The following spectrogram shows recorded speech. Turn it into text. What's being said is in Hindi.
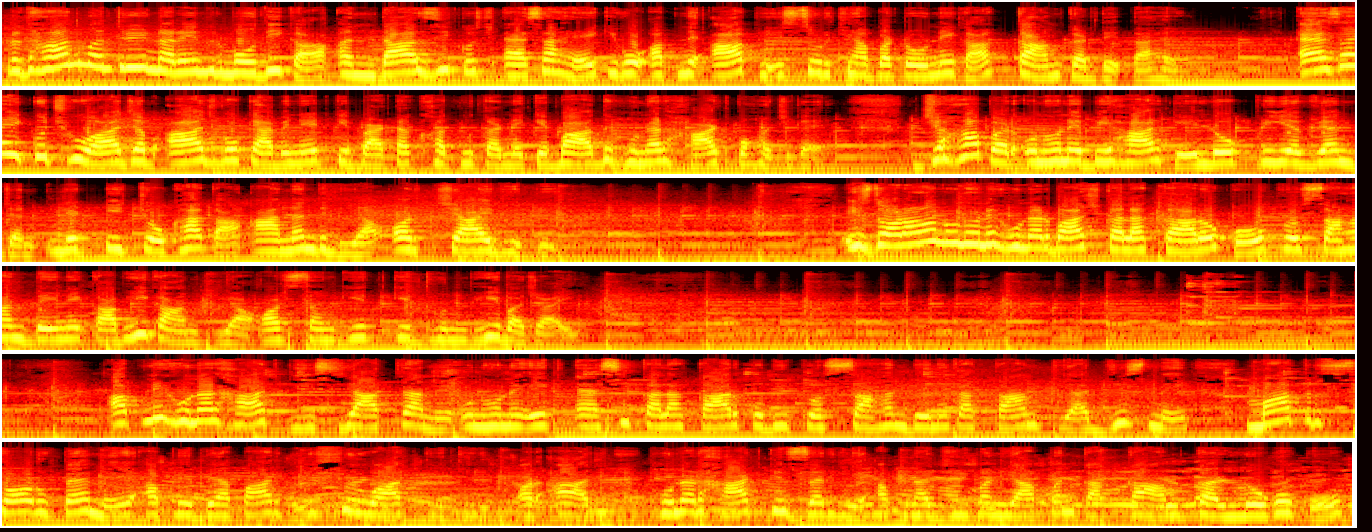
प्रधानमंत्री नरेंद्र मोदी का अंदाज ही कुछ ऐसा है कि वो अपने आप ही सुर्खियाँ बटोरने का काम कर देता है। ऐसा ही कुछ हुआ जब आज वो कैबिनेट की बैठक खत्म करने के बाद हुनर हाट पहुँच गए, जहाँ पर उन्होंने बिहार के लोकप्रिय व्यंजन लिट्टी चोखा का आनंद लिया और चाय भी पी। इस दौरान उन्होंने हुनरबाज कलाकारों को प्रोत्साहन देने का भी काम किया और संगीत की धुन भी बजाई। अपनी हुनर हाट की इस यात्रा में उन्होंने एक ऐसी कलाकार को भी प्रोत्साहन देने का काम किया, जिसने मात्र सौ रुपए में अपने व्यापार की शुरुआत की थी और आज हुनर हाट के ज़रिए अपना जीवन यापन का काम कर लोगों को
